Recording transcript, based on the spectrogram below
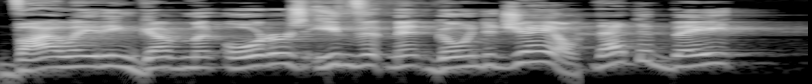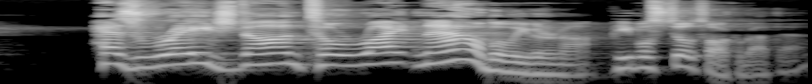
violating government orders, even if it meant going to jail. That debate has raged on till right now, believe it or not. People still talk about that.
